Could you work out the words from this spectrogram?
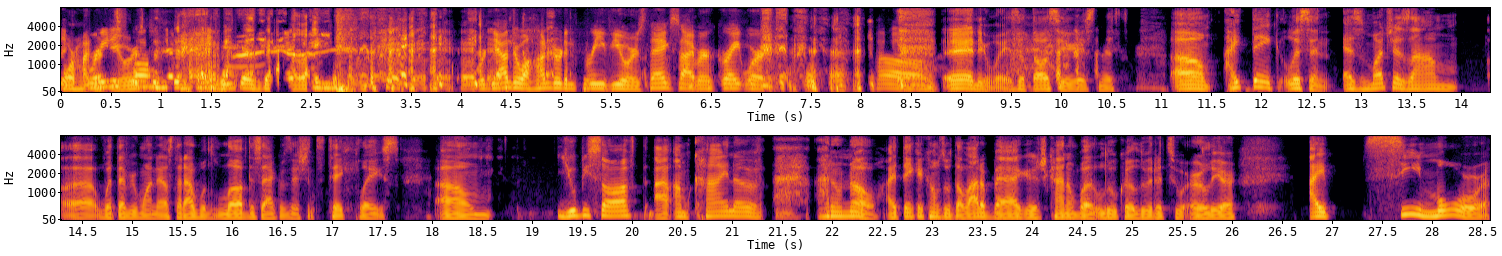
400 viewers. we just got like. We're down to 103 viewers. Thanks, Cyber. Great work. oh. Anyways, with all seriousness, um, I think. Listen, as much as I'm uh, with everyone else that I would love this acquisition to take place. Um, Ubisoft, I, am kind of, I don't know. I think it comes with a lot of baggage, kind of what Luca alluded to earlier. I see more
